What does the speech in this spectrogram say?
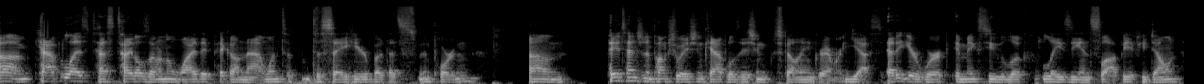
um, capitalized test titles i don't know why they pick on that one to, to say here but that's important um, Pay attention to punctuation, capitalization, spelling, and grammar. Yes, edit your work. It makes you look lazy and sloppy if you don't.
